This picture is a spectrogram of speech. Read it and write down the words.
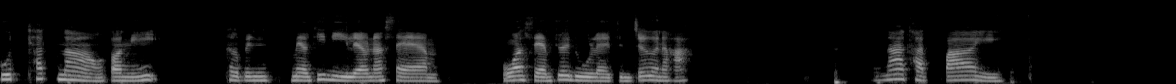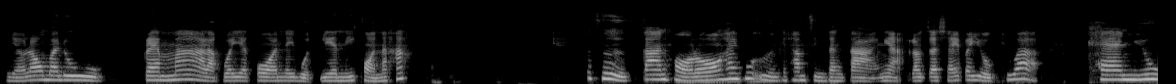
good cat now ตอนนี้ ธอเป็นแมวที่ดีแล้วนะแซม เพราะว่าแซมช่วยดูแลจินเจอร์นะคะ หน้าถัดไป เดี๋ยวเรามาดูแกรมมาหลักไวยากรณ์ในบทเรียนนี้ก่อนนะคะ ก็คือการขอร้องให้ผู้อื่นกระทำสิ่งต่างๆ เนี่ย เราจะใช้ประโยคที่ว่า can you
